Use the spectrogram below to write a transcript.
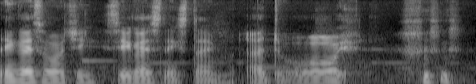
Thank you guys for watching. See you guys next time. Adoy.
